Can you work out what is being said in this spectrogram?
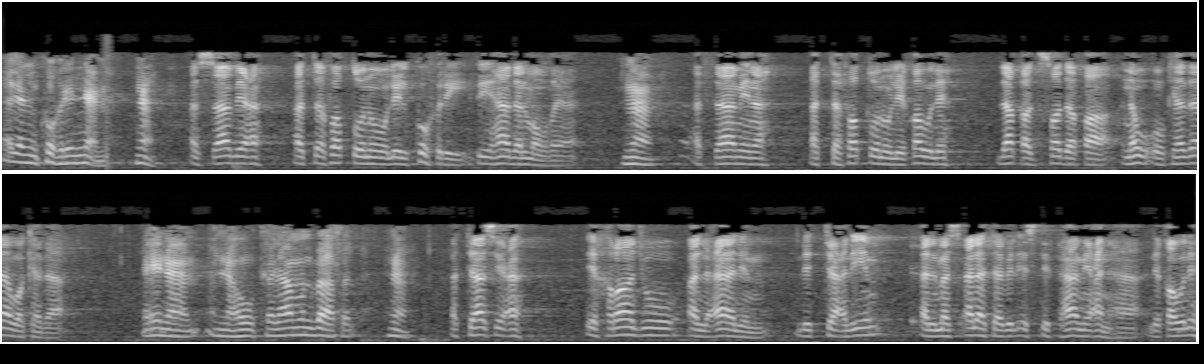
هذا من كفر النعمة. نعم. السابعة التفطن للكفر في هذا الموضع. نعم. الثامنة التفطن لقوله لقد صدق نوء كذا وكذا. أي نعم أنه كلام باطل. نعم. التاسعة إخراج العالم للتعليم المسألة بالاستفهام عنها لقوله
